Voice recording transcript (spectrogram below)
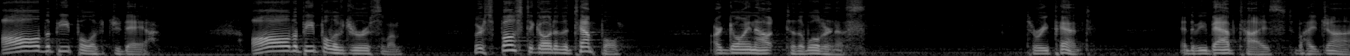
all the people of Judea, all the people of Jerusalem who are supposed to go to the temple are going out to the wilderness to repent and to be baptized by John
